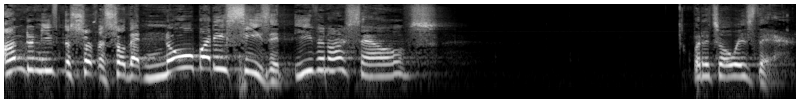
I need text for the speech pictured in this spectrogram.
underneath the surface so that nobody sees it, even ourselves. But it's always there.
